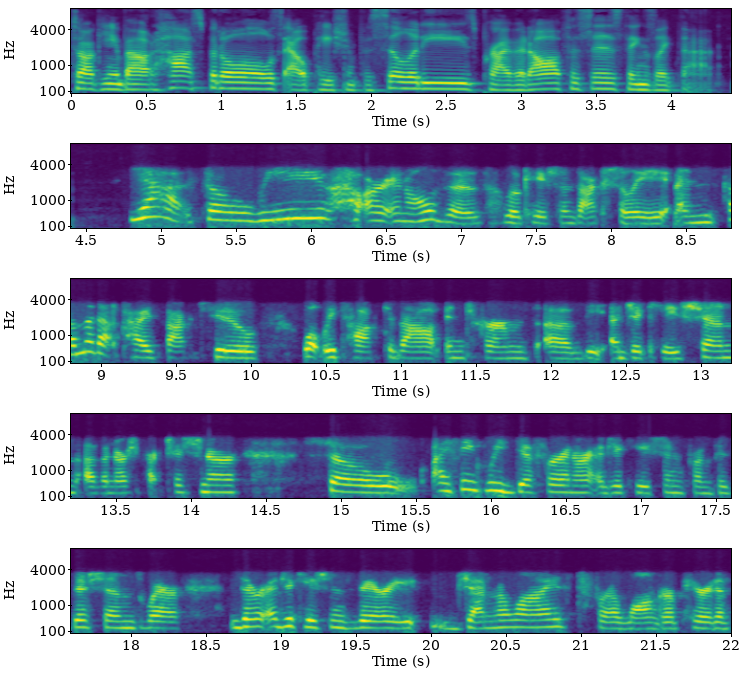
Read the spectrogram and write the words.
talking about hospitals, outpatient facilities, private offices, things like that. Yeah, so we are in all of those locations actually, and some of that ties back to what we talked about in terms of the education of a nurse practitioner. So I think we differ in our education from physicians where their education is very generalized for a longer period of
